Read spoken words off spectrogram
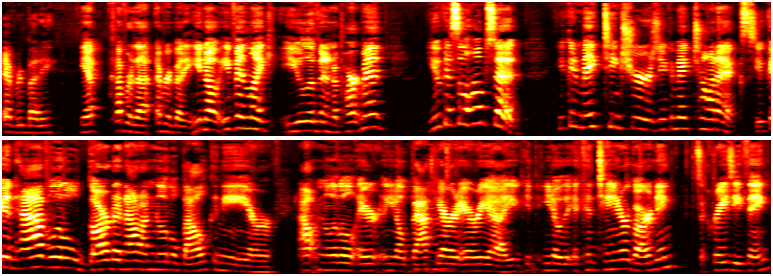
Everybody. Yep, cover that, everybody. You know, even like you live in an apartment, you can still homestead. You can make tinctures, you can make tonics, you can have a little garden out on your little balcony or out in a little air, you know, backyard mm-hmm. area. You can, you know, the, container gardening. It's a crazy thing,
